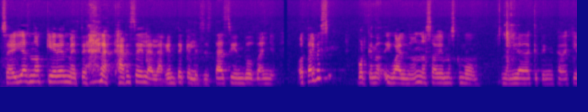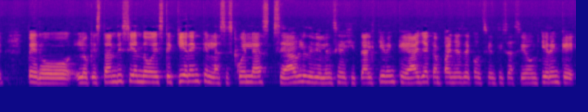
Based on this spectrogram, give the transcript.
O sea, ellas no quieren meter a la cárcel a la gente que les está haciendo daño. O tal vez sí, porque no, igual, ¿no? No sabemos cómo la mirada que tenga cada quien, pero lo que están diciendo es que quieren que en las escuelas se hable de violencia digital, quieren que haya campañas de concientización, quieren que,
